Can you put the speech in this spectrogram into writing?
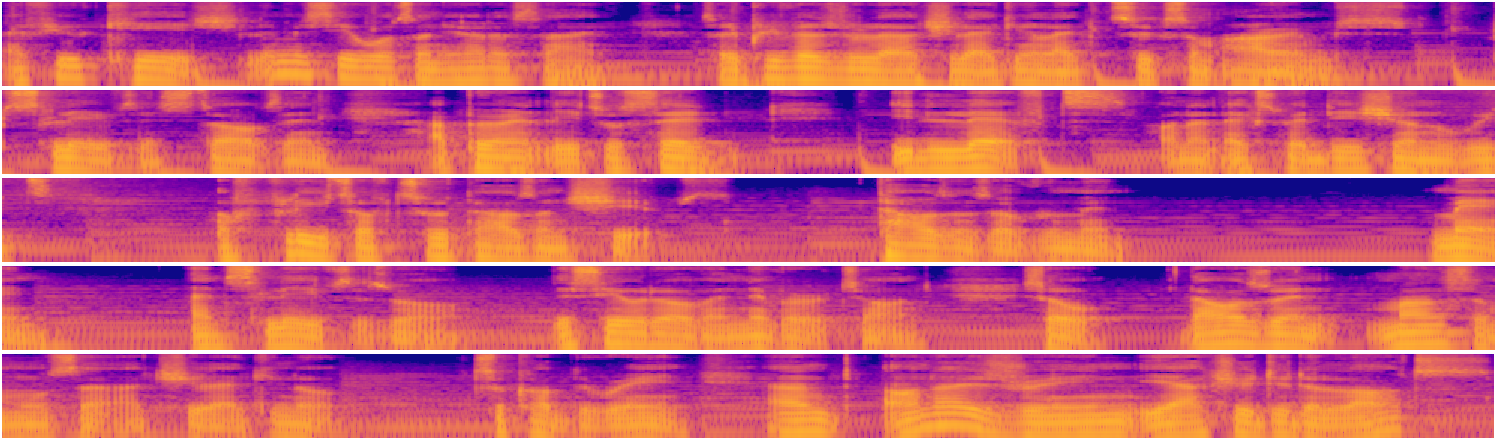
I feel caged. Let me see what's on the other side. So the previous ruler actually like, you know, like took some harems, slaves and stuff. And apparently it was said he left on an expedition with a fleet of 2,000 ships, thousands of women, men, and slaves as well. They sailed off and never returned. So that was when Mansa Musa actually like, you know, took up the reign. And under his reign, he actually did a lot.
